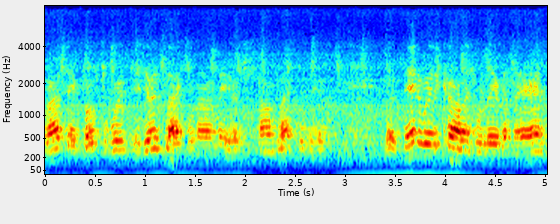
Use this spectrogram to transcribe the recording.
right there close to where the Judge Blackwell now lives, Tom Blackwell lives. But anyway, the Collins were living there, and,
